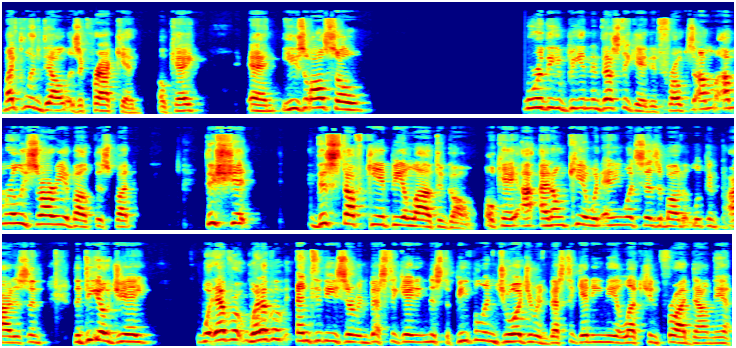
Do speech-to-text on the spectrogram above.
Mike Lindell is a crackhead, okay? And he's also worthy of being investigated, folks. I'm I'm really sorry about this, but this shit, this stuff can't be allowed to go. Okay. I, I don't care what anyone says about it looking partisan. The DOJ, whatever, whatever entities are investigating this, the people in Georgia are investigating the election fraud down there,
